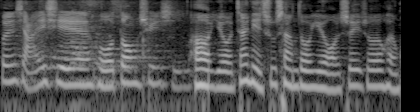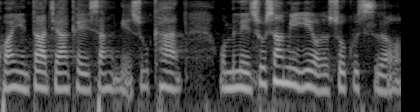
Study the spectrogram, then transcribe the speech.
分享一些活动讯息吗？哦，有在脸书上都有，所以说很欢迎大家可以上脸书看。我们脸书上面也有人说故事哦。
